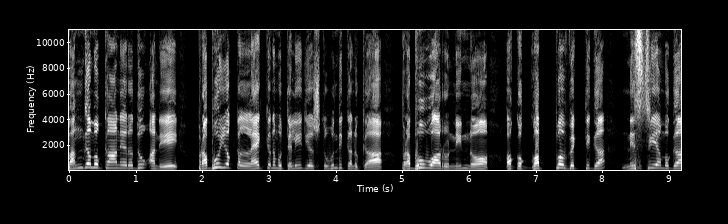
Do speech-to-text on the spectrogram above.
భంగము కానేరదు అని ప్రభు యొక్క లేఖనము తెలియజేస్తూ ఉంది కనుక ప్రభువారు నిన్ను ఒక గొప్ప వ్యక్తిగా నిశ్చయముగా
